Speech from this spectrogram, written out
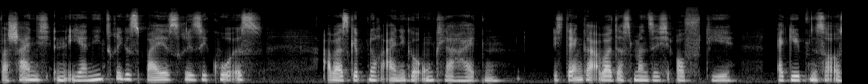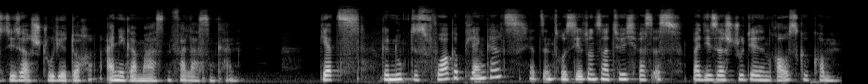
wahrscheinlich ein eher niedriges Bias-Risiko ist, aber es gibt noch einige Unklarheiten. Ich denke aber, dass man sich auf die Ergebnisse aus dieser Studie doch einigermaßen verlassen kann. Jetzt genug des Vorgeplänkels. Jetzt interessiert uns natürlich, was ist bei dieser Studie denn rausgekommen?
